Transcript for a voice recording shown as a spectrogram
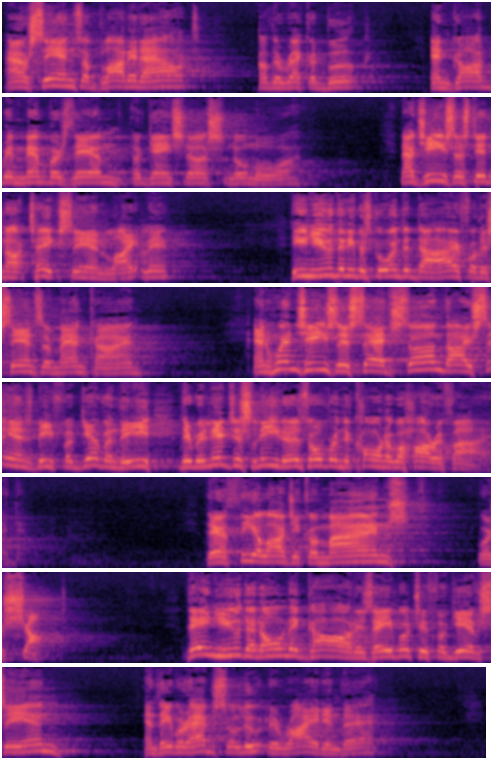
Our sins are blotted out of the record book, and God remembers them against us no more. Now, Jesus did not take sin lightly. He knew that he was going to die for the sins of mankind. And when Jesus said, Son, thy sins be forgiven thee, the religious leaders over in the corner were horrified. Their theological minds were shocked. They knew that only God is able to forgive sin, and they were absolutely right in that.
